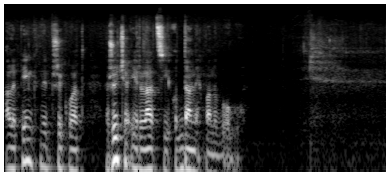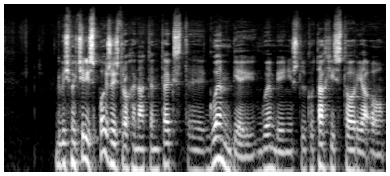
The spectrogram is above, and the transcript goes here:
ale piękny przykład życia i relacji oddanych Panu Bogu. Gdybyśmy chcieli spojrzeć trochę na ten tekst y, głębiej, głębiej niż tylko ta historia o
